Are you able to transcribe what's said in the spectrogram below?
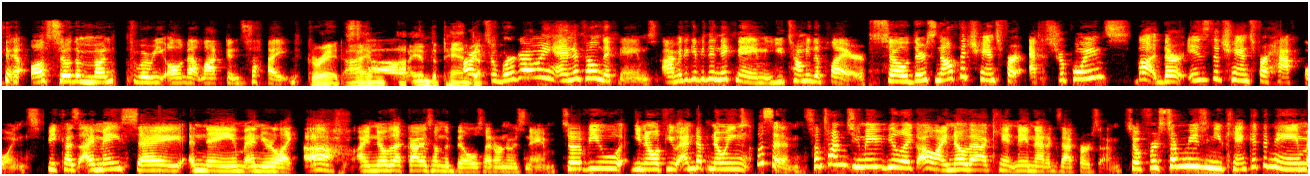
also, the month where we all got locked inside. Great. I am I am the All panda. right, so we're going NFL nicknames. I'm going to give you the nickname. You tell me the player. So there's not the chance for extra points, but there is the chance for half points because I may say a name and you're like, ugh, I know that guy's on the Bills. I don't know his name. So if you, you know, if you end up knowing, listen, sometimes you may be like, oh, I know that. I can't name that exact person. So for some reason you can't get the name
